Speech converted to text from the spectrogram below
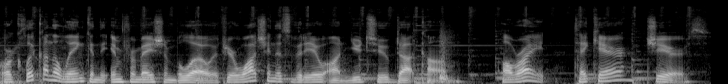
or click on the link in the information below if you're watching this video on YouTube.com. Alright, take care, cheers.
